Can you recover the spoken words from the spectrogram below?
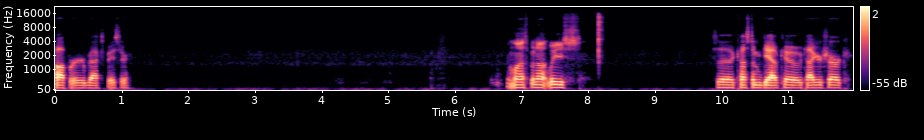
Copper backspacer. And last but not least, it's a custom Gavko Tiger Shark.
